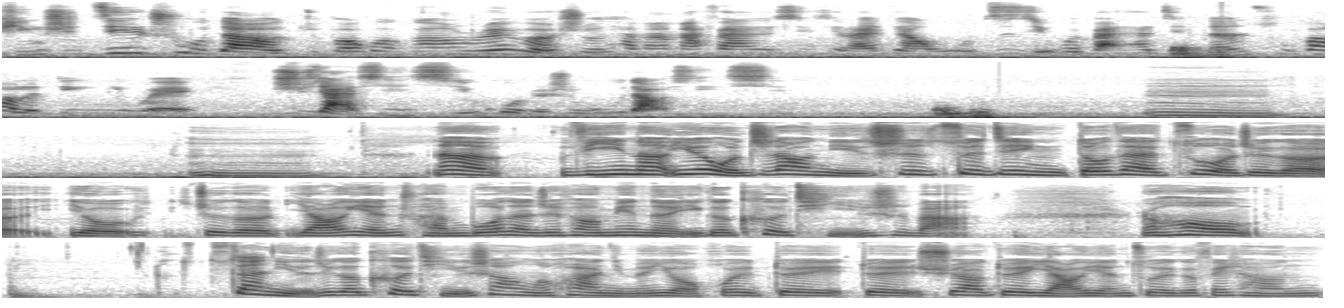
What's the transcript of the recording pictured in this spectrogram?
平时接触到，就包括刚刚 River 说他妈妈发的信息来讲，我自己会把它简单粗暴的定义为虚假信息或者是误导信息。嗯嗯，那 V 呢？因为我知道你是最近都在做这个有这个谣言传播的这方面的一个课题，是吧？然后在你的这个课题上的话，你们有会对对需要对谣言做一个非常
